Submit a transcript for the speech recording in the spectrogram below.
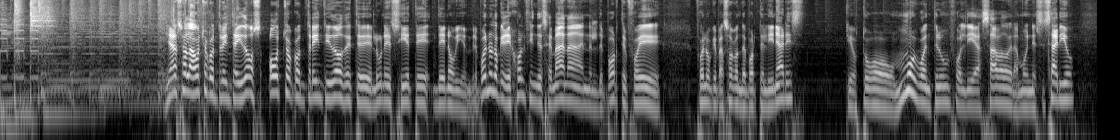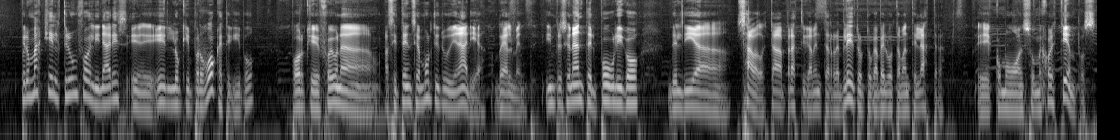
Ya son las 8.32, 8.32 de este lunes 7 de noviembre. Bueno, lo que dejó el fin de semana en el deporte fue, fue lo que pasó con Deportes Linares, que obtuvo un muy buen triunfo el día sábado, era muy necesario. Pero más que el triunfo de Linares, eh, es lo que provoca este equipo, porque fue una asistencia multitudinaria, realmente. Impresionante el público del día sábado, estaba prácticamente repleto el Tocapel Bustamante Lastra. Eh, como en sus mejores tiempos.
